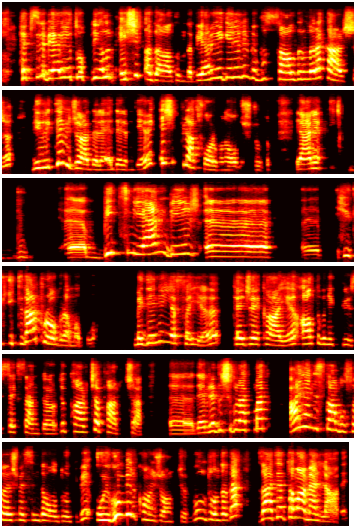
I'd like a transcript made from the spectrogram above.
Hepsini bir araya toplayalım. Eşik adı altında bir araya gelelim ve bu saldırılara karşı birlikte mücadele edelim diyerek eşik platformunu oluşturduk. Yani bu e, bitmeyen bir e, e, iktidar programı bu medeni yasayı, TCK'yı 6284'ü parça parça e, devre dışı bırakmak aynen İstanbul Sözleşmesi'nde olduğu gibi uygun bir konjonktür bulduğunda da zaten tamamen lağvet.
